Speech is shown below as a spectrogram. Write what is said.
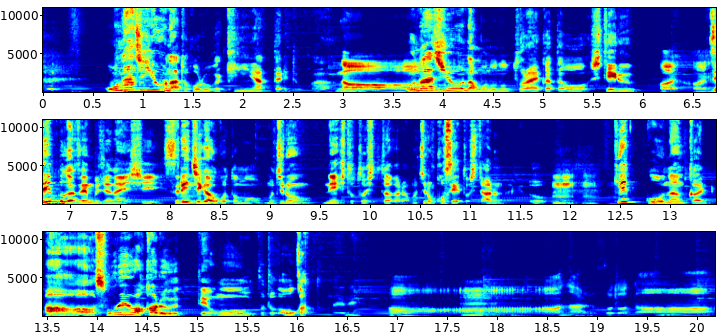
同じようなところが気になったりとか。同じようなものの捉え方をしてる。はいはい。全部が全部じゃないし、すれ違うことももちろんね、人と人だからもちろん個性としてあるんだけど、うんうん。結構なんか、ああ、それわかるって思うことが多かったんだよね。ああ、なるほどな。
